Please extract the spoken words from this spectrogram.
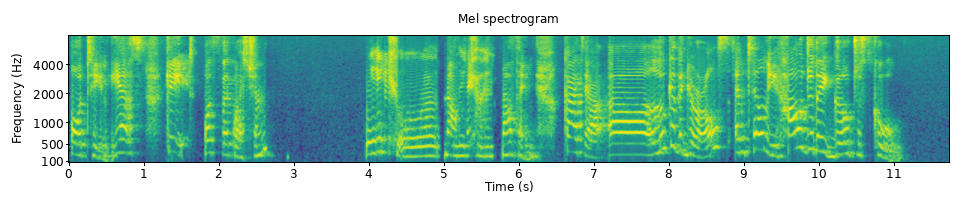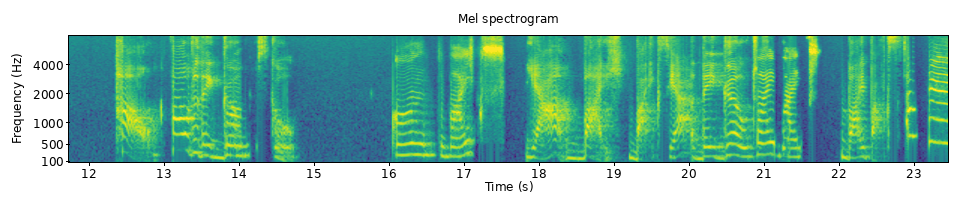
14, yes. Kate, what's the question? Which nothing, nothing. Katya, uh, look at the girls and tell me, how do they go to school? How? How do they go to school? On bikes. Yeah, by bikes. Yeah, they go to By bikes. by bikes. Okay,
